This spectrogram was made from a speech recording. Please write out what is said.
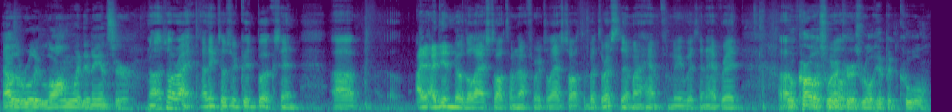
that was a really long-winded answer No, that's all right. I think those are good books, and uh, I, I didn't know the last author. I'm not familiar with the last author, but the rest of them I am familiar with and have read. Uh, Well, Carlos. Whitaker is real hip and cool.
